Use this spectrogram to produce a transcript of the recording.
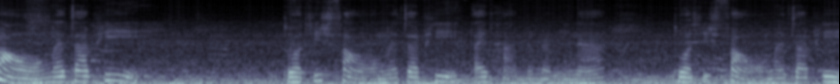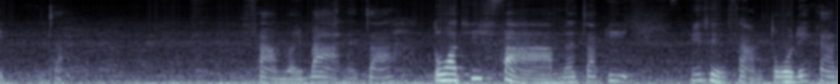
สองนะจ๊ะพี่ ตัวที่สองนะจ๊ะพี่ ใต้ฐานเป็นแบบนี้นะ ตัวที่สองนะจ๊ะพี่จ้ะสามร้อยบาทนะจ๊ะตัวที่สามนะจ๊ะพี่มีถึงสามตัวด้วยกัน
